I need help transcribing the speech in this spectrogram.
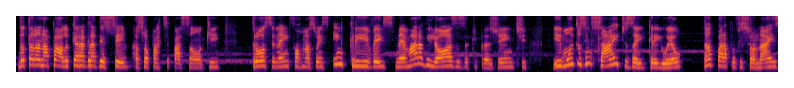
Doutora Ana Paula, eu quero agradecer a sua participação aqui. Trouxe né, informações incríveis, né, maravilhosas aqui para gente e muitos insights aí, creio eu, tanto para profissionais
